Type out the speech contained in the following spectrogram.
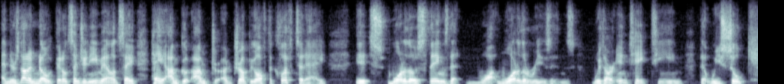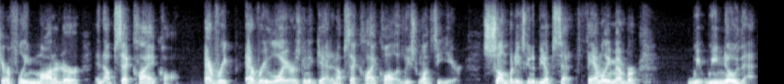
and there's not a note they don't send you an email and say hey i'm good i'm uh, jumping off the cliff today it's one of those things that one of the reasons with our intake team that we so carefully monitor an upset client call every every lawyer is going to get an upset client call at least once a year Somebody's going to be upset. Family member. We we know that.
